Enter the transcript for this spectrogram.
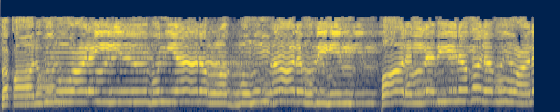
فقالوا ابنوا عليهم بنيانا ربهم أعلم بهم. قال الذين غلبوا على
